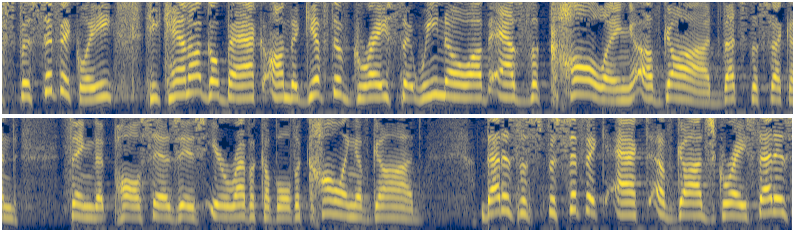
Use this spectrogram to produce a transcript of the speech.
specifically, he cannot go back on the gift of grace that we know of as the calling of God. That's the second thing that Paul says is irrevocable, the calling of God. That is the specific act of God's grace. That is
